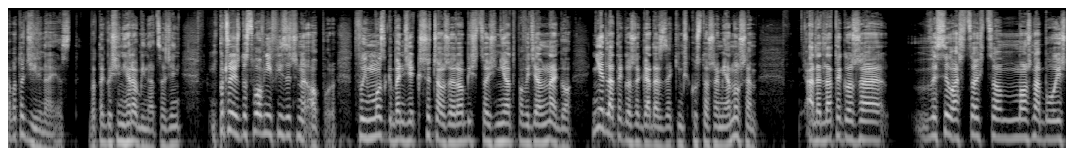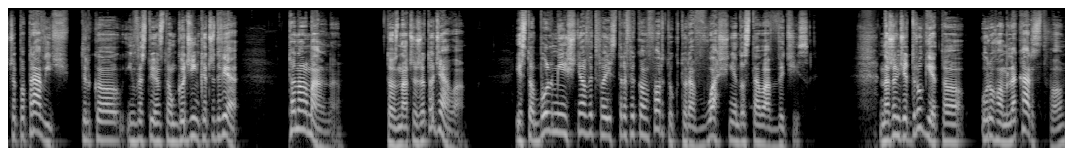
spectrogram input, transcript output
no bo to dziwne jest, bo tego się nie robi na co dzień. Poczujesz dosłownie fizyczny opór. Twój mózg będzie krzyczał, że robisz coś nieodpowiedzialnego. Nie dlatego, że gadasz z jakimś kustoszem Januszem, ale dlatego, że wysyłasz coś, co można było jeszcze poprawić, tylko inwestując tą godzinkę czy dwie. To normalne. To znaczy, że to działa. Jest to ból mięśniowy twojej strefy komfortu, która właśnie dostała wycisk. Narzędzie drugie to uruchom lekarstwo,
